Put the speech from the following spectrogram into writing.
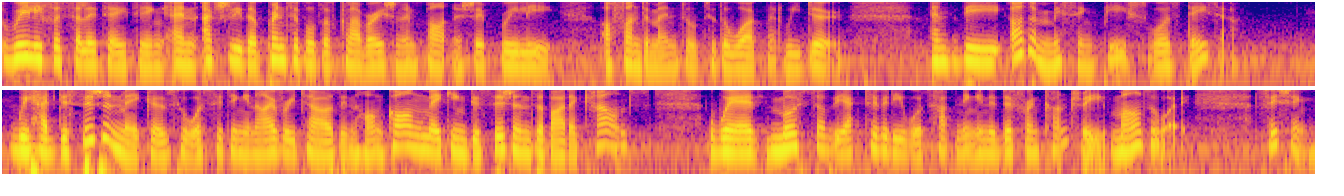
really facilitating and actually the principles of collaboration and partnership really are fundamental to the work that we do. And the other missing piece was data. We had decision makers who were sitting in ivory towers in Hong Kong making decisions about accounts where most of the activity was happening in a different country, miles away, fishing,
